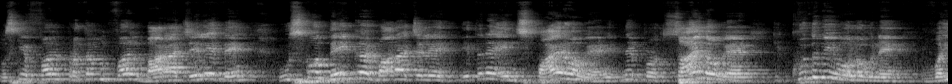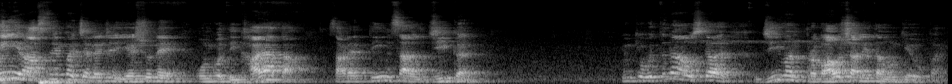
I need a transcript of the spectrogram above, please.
उसके फल, प्रथम फल बारह चेले थे, उसको देखकर बारह चले इतने इंस्पायर हो गए, इतने प्रोत्साहित हो गए कि खुद भी वो लोग ने वही रास्ते पर चले जो यीशु ने उनको दिखाया था, साढ़े तीन साल जीकर। क्योंकि वो इतना उसका जीवन प्रभावशाली था उनके ऊपर।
